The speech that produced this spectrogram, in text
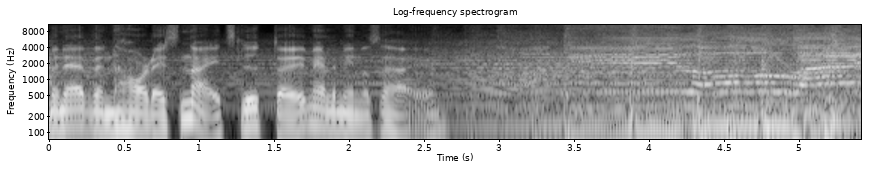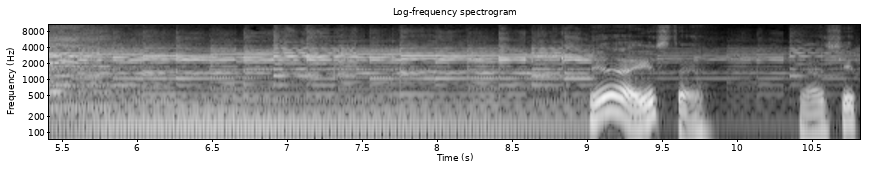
Men även Hard Day's Night slutar ju mer eller mindre så här ju. Ja, just det. Ja, shit.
